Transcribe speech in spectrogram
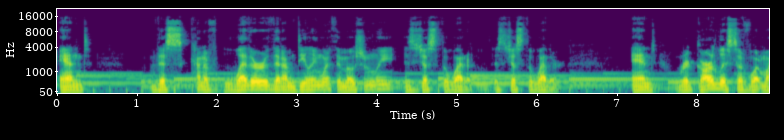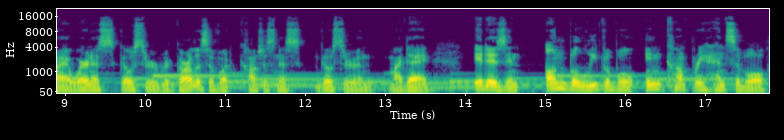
And this kind of weather that I'm dealing with emotionally is just the weather. It's just the weather. And regardless of what my awareness goes through, regardless of what consciousness goes through in my day, it is an unbelievable, incomprehensible,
